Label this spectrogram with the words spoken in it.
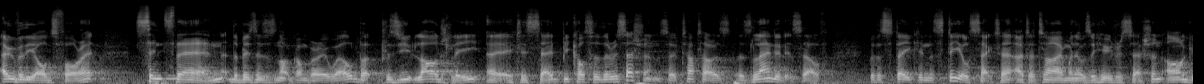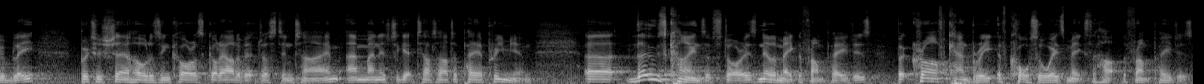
over the odds for it. Since then, the business has not gone very well, but presu- largely, uh, it is said, because of the recession. So Tata has, has landed itself with a stake in the steel sector at a time when there was a huge recession, arguably British shareholders in Corus got out of it just in time and managed to get Tata to pay a premium. Uh, those kinds of stories never make the front pages, but Kraft Cadbury, of course, always makes the, the front pages.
